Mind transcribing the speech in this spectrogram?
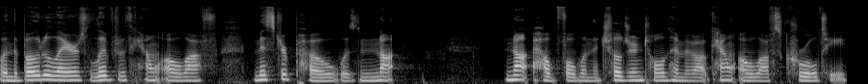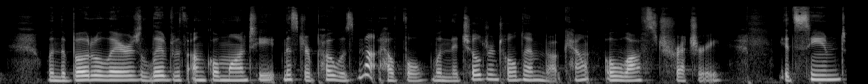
When the Baudelaires lived with Count Olaf, Mr. Poe was not not helpful when the children told him about Count Olaf's cruelty. When the Baudelaires lived with Uncle Monty, Mr. Poe was not helpful when the children told him about Count Olaf's treachery. It seemed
